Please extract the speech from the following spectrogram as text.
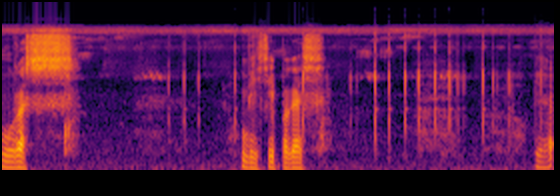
oras. Busy pa guys. Kaya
